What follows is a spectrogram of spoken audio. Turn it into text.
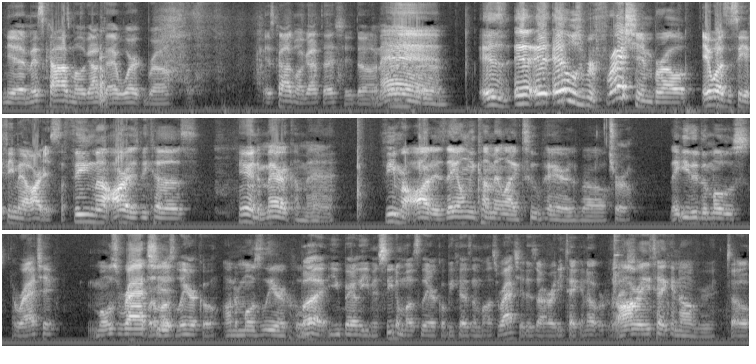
Yeah, Miss Cosmo got that work, bro. Miss Cosmo got that shit, dog. Man, it's, it, it, it was refreshing, bro. It was to see a female artist. A female artist because here in America, man, female artists they only come in like two pairs, bro. True. They either the most Ratchet most or ratchet the most lyrical. or the most lyrical. But you barely even see the most lyrical because the most ratchet is already taken over. already taking over. So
